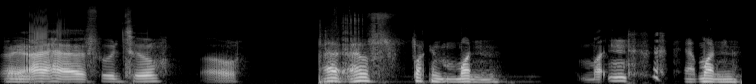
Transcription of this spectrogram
Alright, I have food too. So I, I have fucking mutton. mutton. Yeah, mutton.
